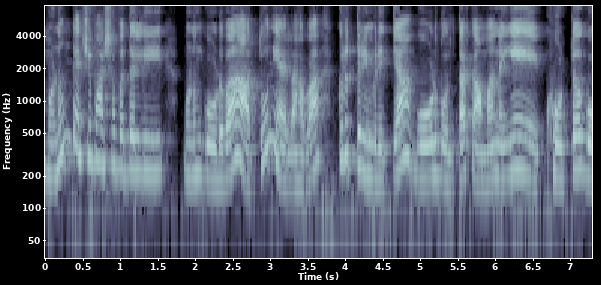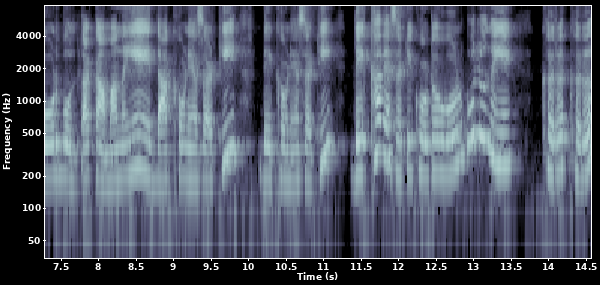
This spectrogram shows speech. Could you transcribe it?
म्हणून त्याची भाषा बदलली. म्हणून गोडवा आतून यायला हवा. कृत्रिमरित्या गोड बोलता कामा नये. खोटं गोड बोलता कामा नये. दाखवण्यासाठी देखवण्यासाठी देखाव्यासाठी खोटं गोड बोलू नये. खरं खरं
